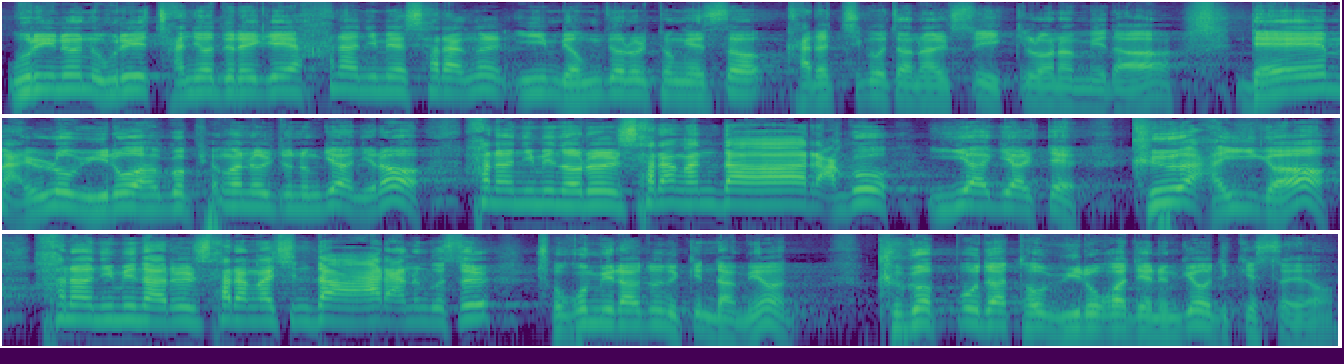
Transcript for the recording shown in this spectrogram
우리는 우리 자녀들에게 하나님의 사랑을 이 명절을 통해서 가르치고 전할 수 있길 원합니다. 내 말로 위로하고 평안을 주는 게 아니라 하나님이 너를 사랑한다라고 이야기할 때 그 아이가 하나님이 나를 사랑하신다라는 것을 조금이라도 느낀다면 그것보다 더 위로가 되는 게 어디 있겠어요?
